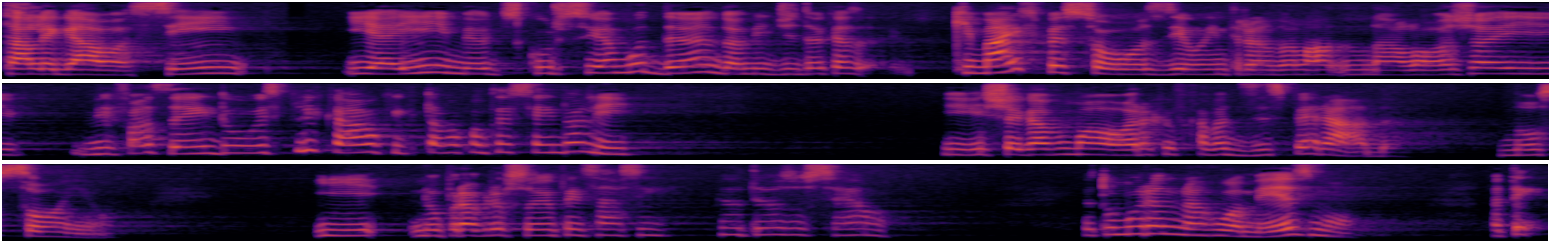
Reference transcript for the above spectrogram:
tá legal assim. E aí meu discurso ia mudando à medida que, que mais pessoas iam entrando lá na loja e me fazendo explicar o que estava acontecendo ali. E chegava uma hora que eu ficava desesperada no sonho. E no próprio sonho eu pensava assim: meu Deus do céu, eu tô morando na rua mesmo? Tem...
